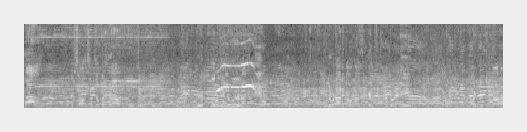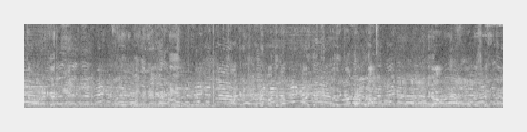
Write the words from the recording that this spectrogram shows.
ఒక శాసనసభ్యులుగా రేపు పోటీలో నిలవడానికి అవకాశం కల్పించినటువంటి అధ్యక్షుడు నారా చంద్రబాబు నాయుడు గారికి అదే పవన్ కళ్యాణ్ గారికి సహకరించినటువంటి మా జిల్లా నాయకులకి ప్రజలకి అందరూ కూడా ముందుగా అవకాశం కల్పించిన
